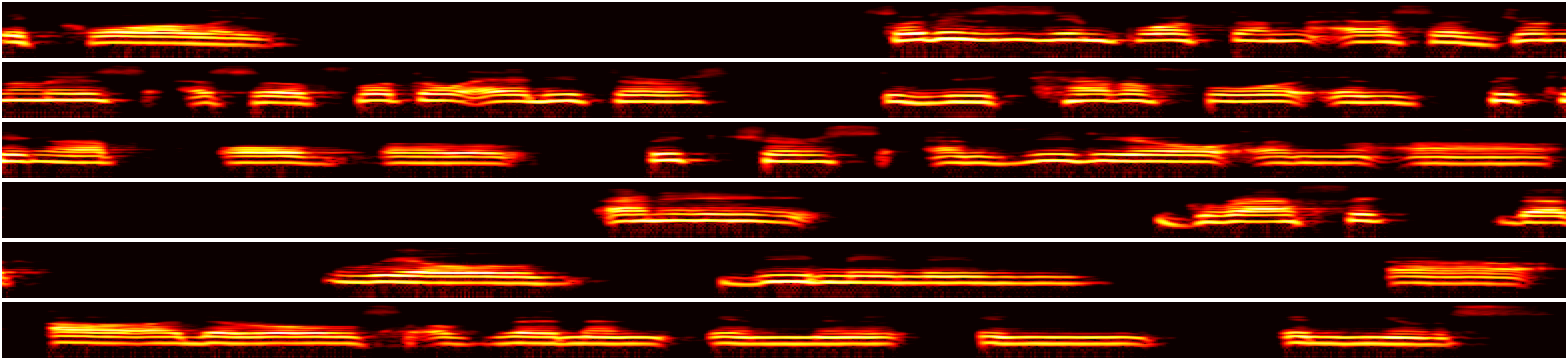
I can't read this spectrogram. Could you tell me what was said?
equally. So this is important as a journalist, as a photo editors to be careful in picking up all uh, pictures and video and uh, any graphic that will uh, uh, the roles of women in, in, in news.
